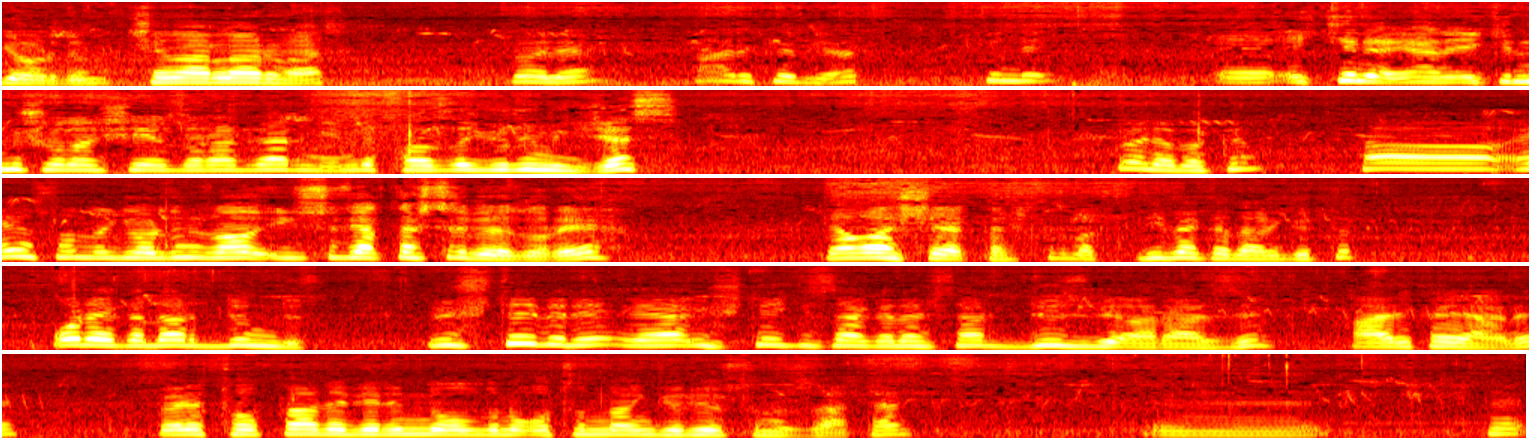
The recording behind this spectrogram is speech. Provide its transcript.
gördüm. Çınarlar var. Böyle harika bir yer. Şimdi e, ekine yani ekilmiş olan şeye zarar vermeyeyim de fazla yürümeyeceğiz. Böyle bakın. Ta en sonunda gördüğünüz zaman Yusuf yaklaştır biraz oraya. Yavaşça yaklaştır. Bak dibe kadar götür. Oraya kadar dümdüz. Üçte biri veya üçte ikisi arkadaşlar düz bir arazi. Harika yani. Böyle toprağı da verimli olduğunu otundan görüyorsunuz zaten. Ee, işte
